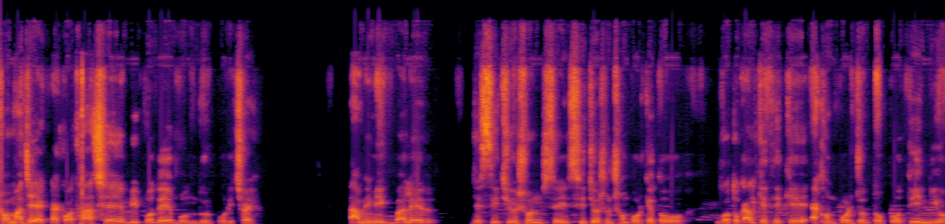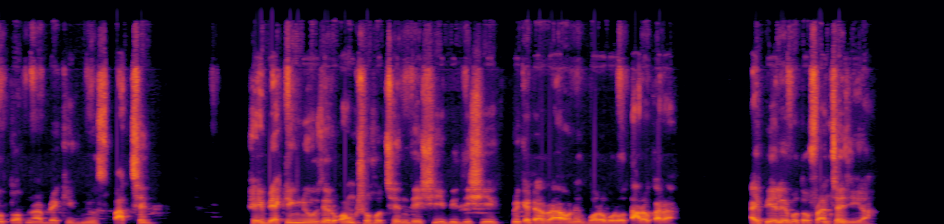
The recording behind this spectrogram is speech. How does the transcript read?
সমাজে একটা কথা আছে, বিপদে বন্ধুর পরিচয়। তামিম ইকবালের যে সিচুয়েশন সেই সিচুয়েশন সম্পর্কে তো গতকালকে থেকে এখন পর্যন্ত প্রতিনিয়ত আপনার ব্রেকিং নিউজ পাচ্ছেন। সেই ব্রেকিং নিউজের অংশ হচ্ছেন দেশি, বিদেশি ক্রিকেটাররা অনেক বড় বড় তারকারা আইপিএল এর মতো ফ্র্যাঞ্চাইজিরা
